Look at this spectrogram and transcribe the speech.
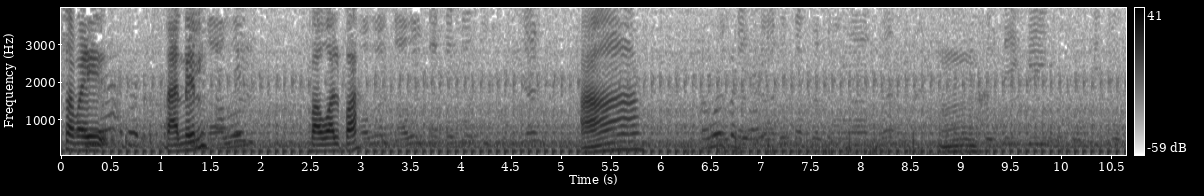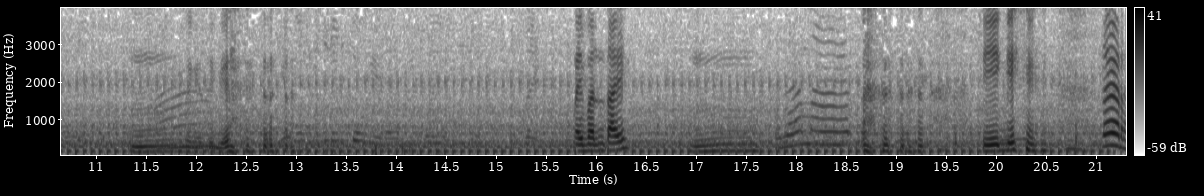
Sa may tunnel? Bawal pa? Bawal, bawal pa pag yan. Ah. Bawal pa di ay. Ano pa pala sa mga kan. Mm. So taking, so video. Sige sige. May bantay? Mm. Salamat. Sige. Sir.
